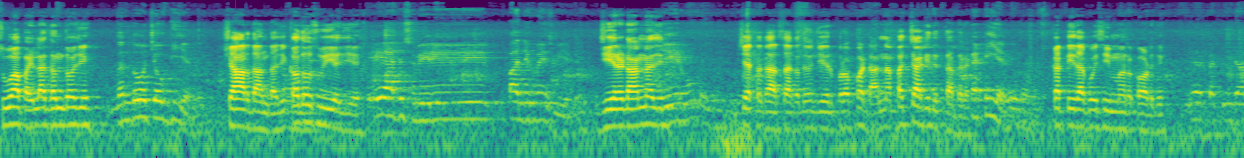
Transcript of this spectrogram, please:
ਸੂਆ ਪਹਿਲਾ ਦੰਦੋ ਜੀ। ਦੰਦੋਂ ਚੌਗੀ ਹੈ ਵੀਰੇ। ਚਾਰ ਦੰਦ ਆ ਜੀ। ਕਦੋਂ ਸੂਈ ਹੈ ਜੀ ਇਹ? ਇਹ ਅੱਜ ਸਵੇਰੇ 5 ਵਜੇ ਸੂਈ ਹੈ ਵੀਰੇ। ਜੀਰ ਡਨ ਆ ਜੀ। ਪਈ ਚੈੱਕ ਕਰ ਸਕਦੇ ਹੋ ਜੀਰ ਪ੍ਰੋਪਰ ਡਨ ਆ। ਬੱਚਾ ਕੀ ਦਿੱਤਾ ਵੀਰੇ ਕੱਟੀ ਹੈ ਵੀਰੇ ਕੱਟੀ ਦਾ ਕੋਈ ਸੀਮਾ ਰਿਕਾਰਡ ਜੀ? ਯਾਰ ਕੱਟੀ ਦਾ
